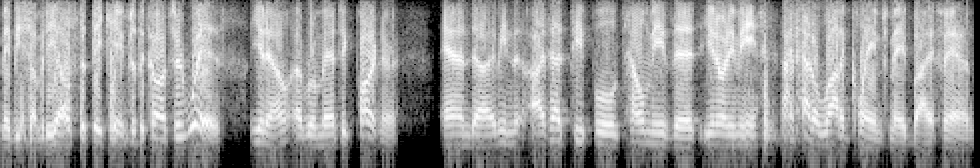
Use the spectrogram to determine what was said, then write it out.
maybe somebody else that they came to the concert with, you know, a romantic partner. And uh, I mean, I've had people tell me that, you know what I mean? I've had a lot of claims made by fans.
